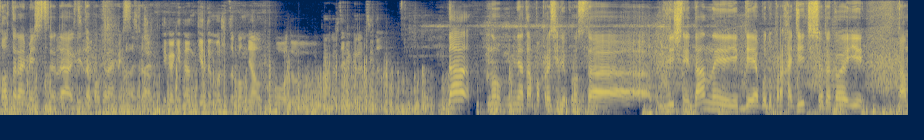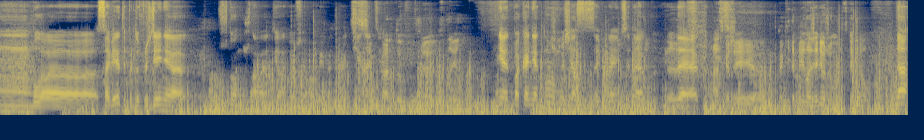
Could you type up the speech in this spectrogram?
Полтора месяца, да, где-то полтора А, месяца. скажи, да. ты какие-то анкеты, может, заполнял по поводу прохождения карантина? Да, ну, меня там попросили просто личные данные, где я буду проходить, все такое, и там было советы, предупреждения, что нужно делать вообще во время карантина. Сим-карту уже установил? Нет, пока нет, ну, мы сейчас собираемся, да, да, А купить. скажи, э, какие-то приложения уже, может, скачал? Да,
